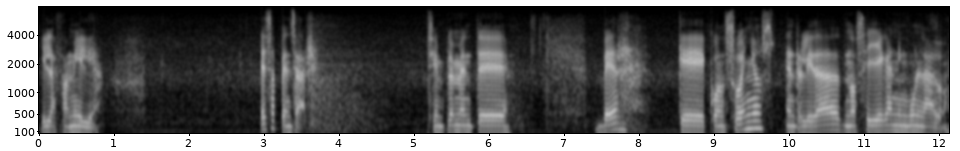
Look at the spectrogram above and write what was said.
y la familia. Es a pensar. Simplemente ver que con sueños en realidad no se llega a ningún lado.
